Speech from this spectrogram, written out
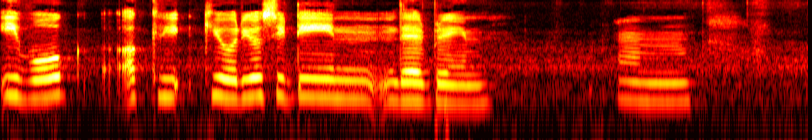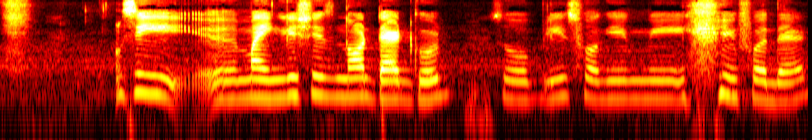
evoke a curiosity in their brain. Um, see uh, my english is not that good so please forgive me for that.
